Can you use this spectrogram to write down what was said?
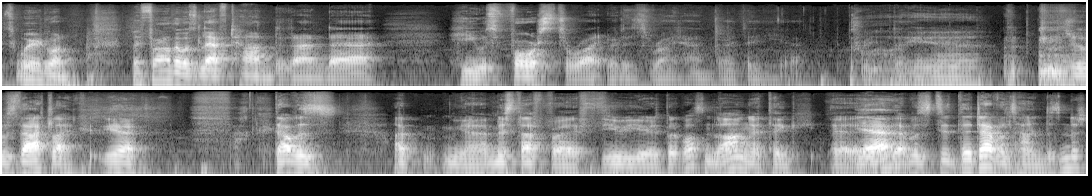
it's a weird one. My father was left-handed, and uh, he was forced to write with his right hand by the. Uh, Oh, yeah. it was that like yeah. Fuck. That was I yeah I missed that for a few years, but it wasn't long. I think. Uh, Yeah? That was the, the devil's hand, isn't it?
